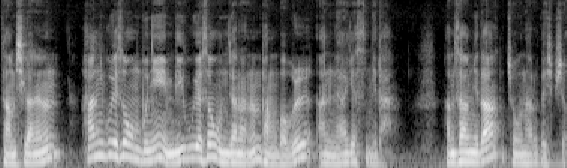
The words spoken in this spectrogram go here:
다음 시간에는 한국에서 온 분이 미국에서 운전하는 방법을 안내하겠습니다. 감사합니다. 좋은 하루 되십시오.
